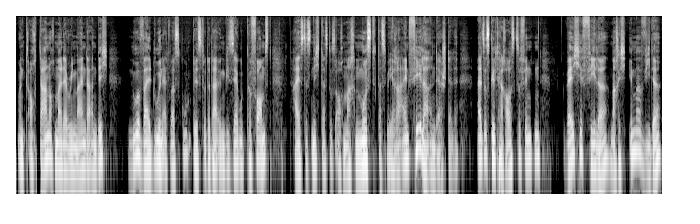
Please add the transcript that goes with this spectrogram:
Und auch da nochmal der Reminder an dich, nur weil du in etwas gut bist oder da irgendwie sehr gut performst, heißt es nicht, dass du es auch machen musst. Das wäre ein Fehler an der Stelle. Also es gilt herauszufinden, welche Fehler mache ich immer wieder.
